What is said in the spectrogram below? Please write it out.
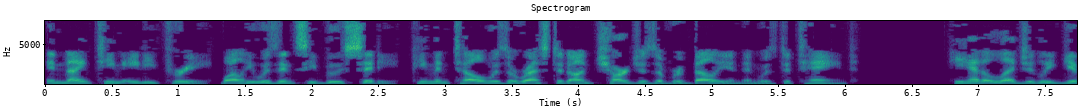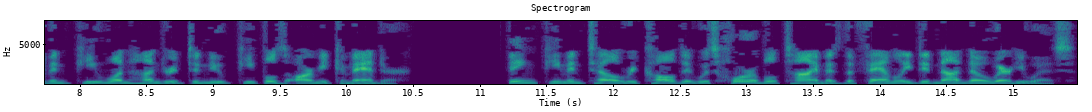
In 1983, while he was in Cebu City, Pimentel was arrested on charges of rebellion and was detained. He had allegedly given P-100 to new People's Army commander. Bing Pimentel recalled it was horrible time as the family did not know where he was.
